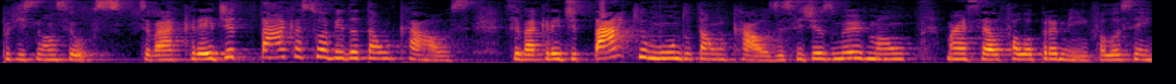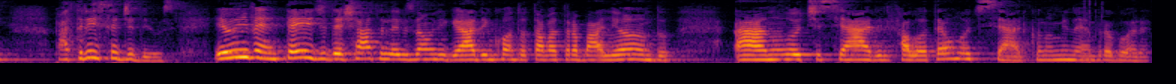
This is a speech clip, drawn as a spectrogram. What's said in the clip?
Porque senão você vai acreditar que a sua vida está um caos. Você vai acreditar que o mundo está um caos. Esses dias meu irmão Marcelo falou para mim, falou assim, Patrícia de Deus, eu inventei de deixar a televisão ligada enquanto eu estava trabalhando ah, no noticiário. Ele falou até o noticiário, que eu não me lembro agora.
